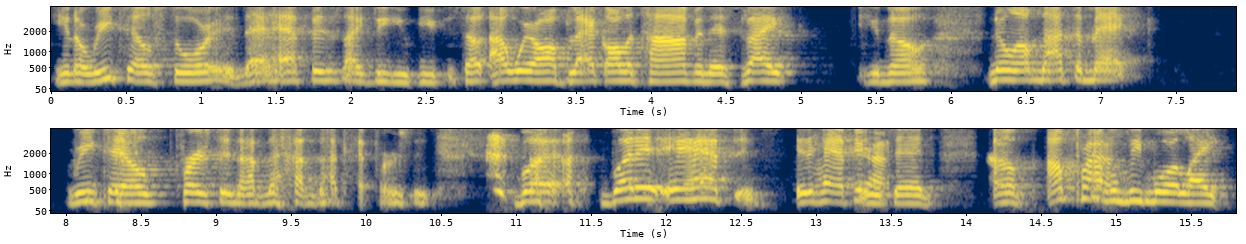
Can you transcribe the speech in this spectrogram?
you know, retail store, that happens. Like, do you, you so I wear all black all the time, and it's like, you know, no, I'm not the Mac retail person. I'm not, I'm not that person. But but it, it happens. It happens. Yeah. And um, I'm probably yeah. more like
